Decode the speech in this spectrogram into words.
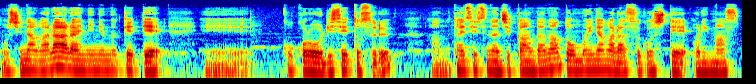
をしながら来年に向けて、えー、心をリセットするあの大切な時間だなと思いながら過ごしております。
